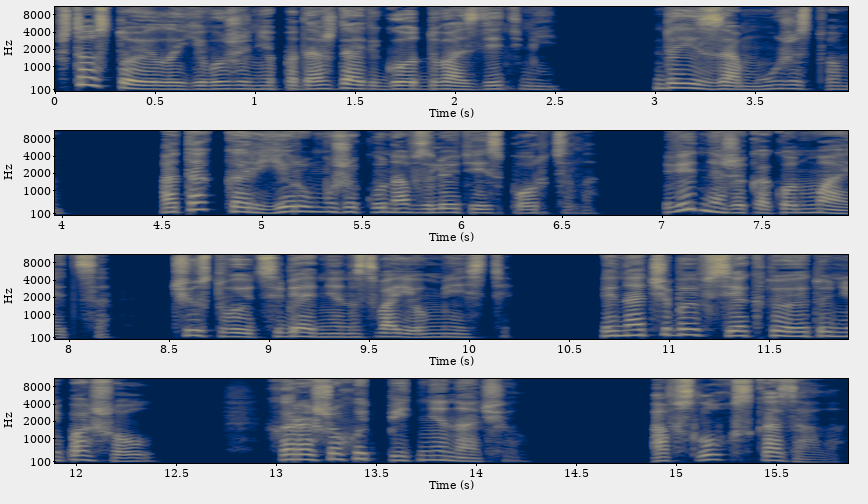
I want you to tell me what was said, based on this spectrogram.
Что стоило его жене подождать год-два с детьми? Да и с замужеством. А так карьеру мужику на взлете испортила. Видно же, как он мается, чувствует себя не на своем месте. Иначе бы все, кто эту не пошел. Хорошо, хоть пить не начал. А вслух сказала.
